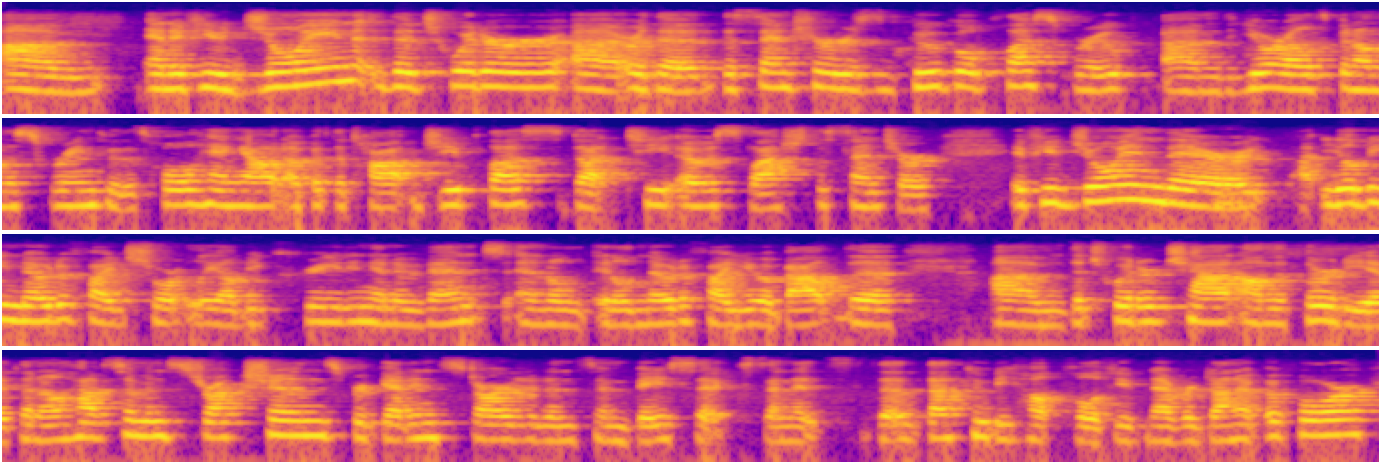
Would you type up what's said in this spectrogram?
Um, and if you join the Twitter uh, or the, the Center's Google Plus group, um, the URL's been on the screen through this whole hangout up at the top, gplus.to slash the center. If you join there, you'll be notified shortly. I'll be creating an event and it'll, it'll notify you about the um, the Twitter chat on the 30th, and it'll have some instructions for getting started and some basics, and it's that, that can be helpful if you've never done it before.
